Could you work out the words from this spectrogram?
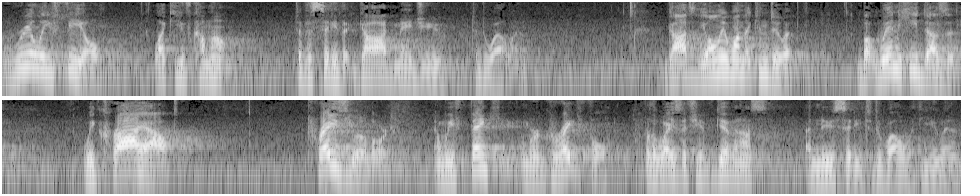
really feel like you've come home to the city that God made you to dwell in? God's the only one that can do it. But when He does it, we cry out, Praise you, O Lord. And we thank you and we're grateful for the ways that you have given us a new city to dwell with you in.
